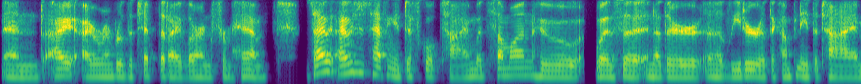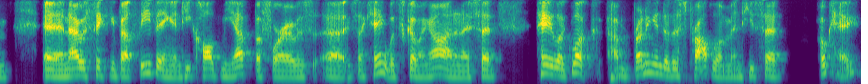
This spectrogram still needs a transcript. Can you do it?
And I, I remember the tip that I learned from him was I, I was just having a difficult time with someone who was a, another uh, leader at the company at the time. And I was thinking about leaving and he called me up before I was, uh, he's like, Hey, what's going on? And I said, hey, like, look, I'm running into this problem. And he said, okay,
